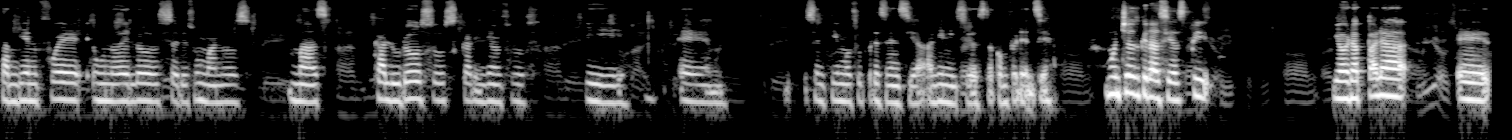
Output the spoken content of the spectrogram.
también fue uno de los seres humanos más calurosos, cariñosos y em, sentimos su presencia al inicio de esta conferencia. Muchas gracias, Pete. Y ahora para eh,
